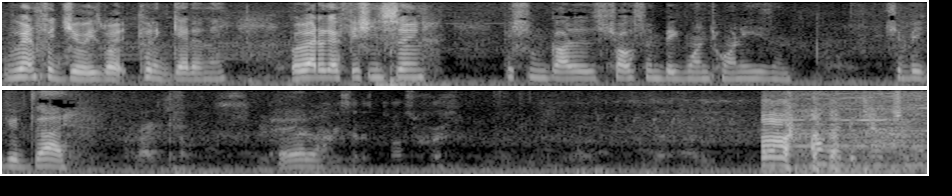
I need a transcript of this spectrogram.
We went for jewies but couldn't get any. But we're about to go fishing soon. Fish some gutters, show some big 120s and should be a good day. Perla. I'm gonna be catching it.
